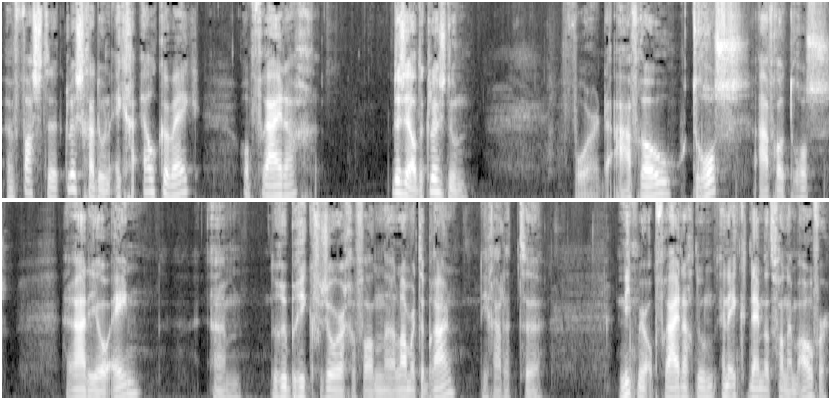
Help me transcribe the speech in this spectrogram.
een vaste klus ga doen. Ik ga elke week op vrijdag dezelfde klus doen. Voor de Avro Tros, Avro Tros, Radio 1. Um, de rubriek verzorgen van uh, Lammert de Bruin. Die gaat het uh, niet meer op vrijdag doen. En ik neem dat van hem over.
